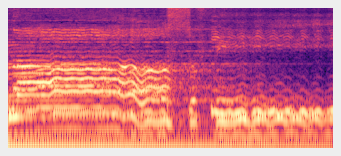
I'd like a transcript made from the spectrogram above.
nosso filho.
